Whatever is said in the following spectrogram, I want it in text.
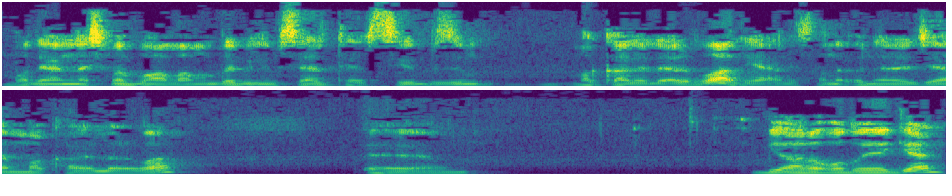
Modernleşme bağlamında bilimsel tefsir bizim makaleler var yani sana önereceğim makaleler var. Ee, bir ara odaya gel.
